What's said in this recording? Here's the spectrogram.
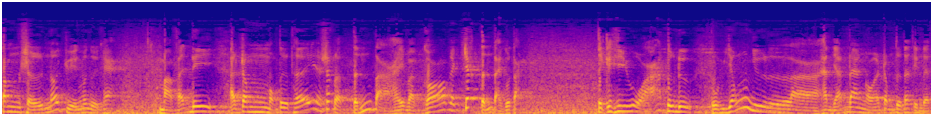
tâm sự nói chuyện với người khác mà phải đi ở trong một tư thế rất là tĩnh tại và có cái chất tĩnh tại của tâm thì cái hiệu quả tương đương cũng giống như là hành giả đang ngồi trong tư thế thiền định.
